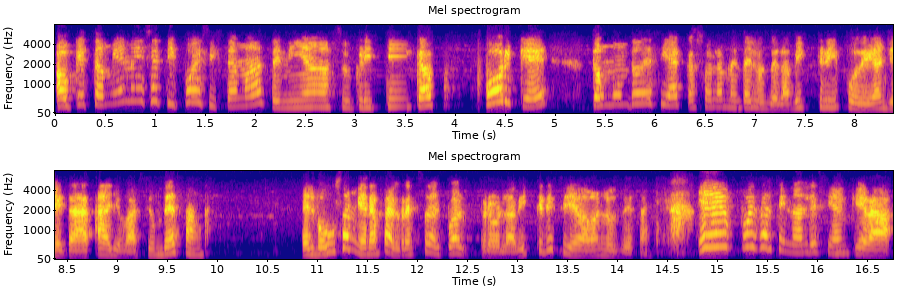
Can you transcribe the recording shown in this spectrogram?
Aunque también ese tipo de sistema tenía su crítica porque todo el mundo decía que solamente los de la Victory podían llegar a llevarse un Desang. El Bousan era para el resto del pueblo, pero la Victory se llevaban los Desang. Y pues al final decían que era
